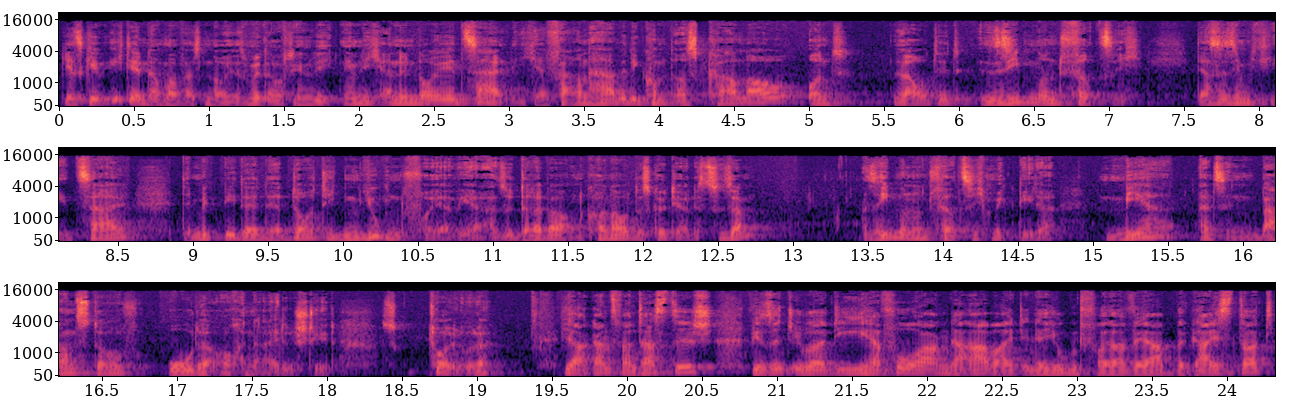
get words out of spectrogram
Jetzt gebe ich dir noch mal was Neues mit auf den Weg, nämlich eine neue Zahl, die ich erfahren habe. Die kommt aus Körnau und lautet 47. Das ist nämlich die Zahl der Mitglieder der dortigen Jugendfeuerwehr, also Drebber und Konau, das gehört ja alles zusammen. 47 Mitglieder. Mehr als in Barnsdorf oder auch in Eidelstedt. Ist toll, oder? Ja, ganz fantastisch. Wir sind über die hervorragende Arbeit in der Jugendfeuerwehr begeistert.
